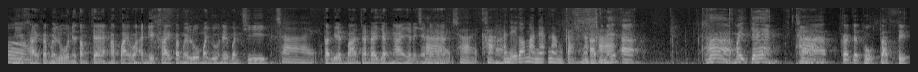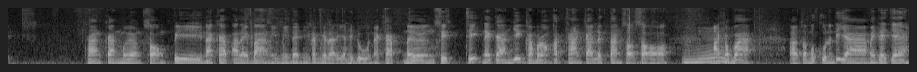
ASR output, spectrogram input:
อมีใครก็ไม่รู้เนี่ยต้องแจ้งเข้าไปว่า อันนี้ใครก็ไม่รู้มาอยู่ในบัญชีใช่ทะเบียนบ้านฉันได้ยังไงอะไรอย่างเงี้ยใช่นะฮะ ใช่ค่ะ อะ อันนี้ก็มาแนะนำกันนะอะทีคะ นี้อะถ้าไม่แจ้งค่ะ นะก็จะถูกตัดสิทธิ์ทางการเมือง 2 ปีนะครับ อะไรบ้างนี่มีในนี้ก็มีรายละเอียดให้ดูนะครับหนึ่งสิทธิในการยื่นคำร้องคัดค้านการเลือกตั้งสส อืมหมายความว่าอ่าสมมติคุณนันทิยาไม่ได้แจ้ง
